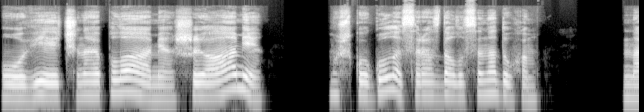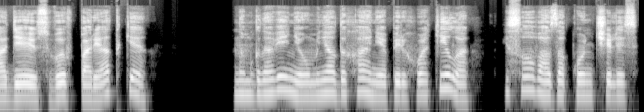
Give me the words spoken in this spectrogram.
«О, вечное пламя! Шиами!» Мужской голос раздался над ухом. «Надеюсь, вы в порядке?» На мгновение у меня дыхание перехватило, и слова закончились.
